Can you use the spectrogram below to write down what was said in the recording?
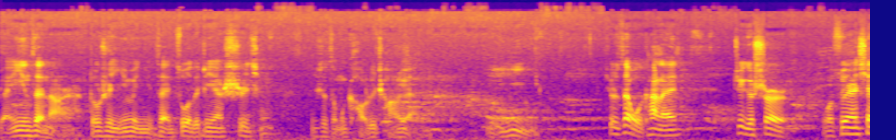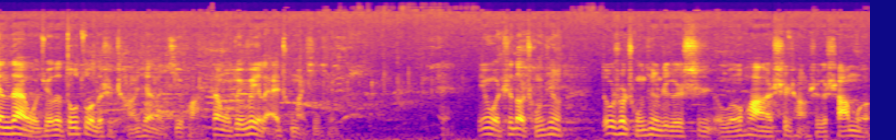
原因在哪儿？都是因为你在做的这件事情，你是怎么考虑长远的，有意义。就是在我看来，这个事儿。我虽然现在我觉得都做的是长线的计划，但我对未来充满信心。对，因为我知道重庆，都说重庆这个市文化市场是个沙漠，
